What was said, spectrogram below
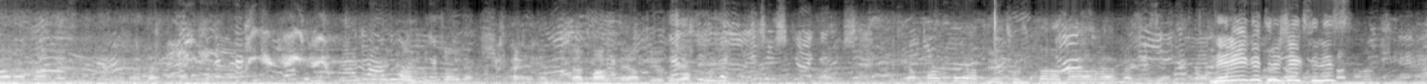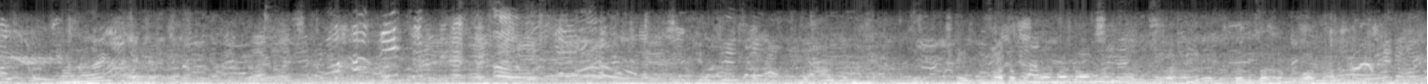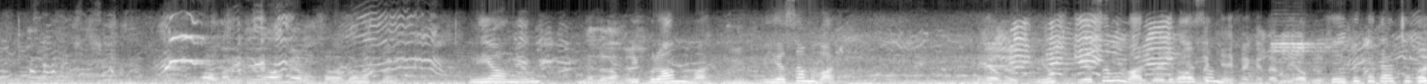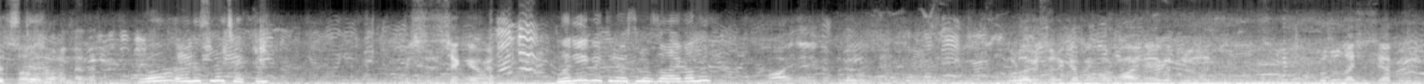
Zarar vermesin. Görmüş söylemiş şikayet etmişler parkta yatıyor diye. Niçin şikayet etmişler? Ya parkta yatıyor çocuklara zarar vermesin diye. Nereye götüreceksiniz? Manara götürecekler. Bu zaten bunu normalde almıyoruz da burada yatıyor. Şüpheli zaten bu barınağı Alma videoyu almayalım sana zahmetle. Niye almayalım? Neden Bir alıyorsun? kural mı var? Hı? Bir yasa mı var? Niye alıyorsun? Yok yasa mı var? Böyle bir yasa mı? keyfe keder niye alıyorsun? Keyfe keder Hayır, çekmek sor, istiyorum. sorun nedir? Yo öylesine çektim. Biz sizi çekiyor muyuz? Nereye götürüyorsunuz o hayvanı? Muayeneye götürüyoruz. Burada bir sürü köpek var muayeneye götürüyoruz. Kuduz aşısı yapıyoruz.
